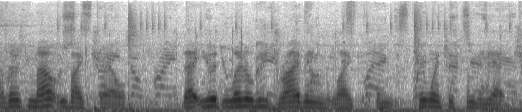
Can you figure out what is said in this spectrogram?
Now there's mountain bike trails that you would literally be driving like in two inches from the edge.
